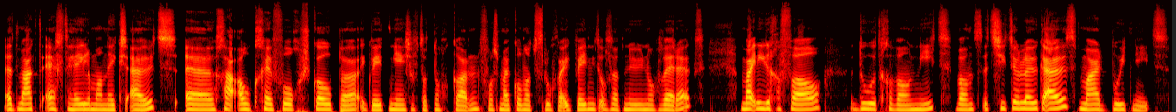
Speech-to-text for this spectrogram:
Het maakt echt helemaal niks uit. Uh, ga ook geen volgers kopen. Ik weet niet eens of dat nog kan. Volgens mij kon dat vroeger. Ik weet niet of dat nu nog werkt. Maar in ieder geval, doe het gewoon niet. Want het ziet er leuk uit, maar het boeit niet.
